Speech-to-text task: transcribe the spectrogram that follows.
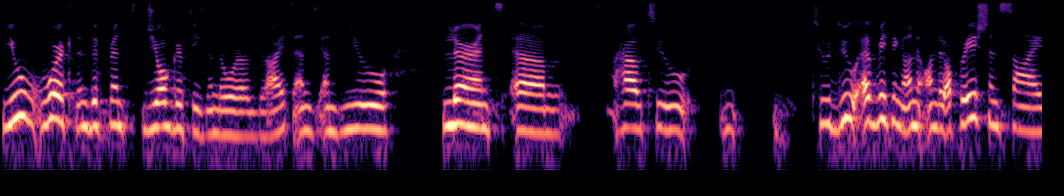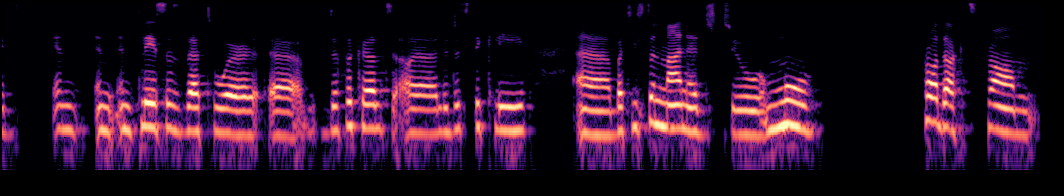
you worked in different geographies in the world, right? And and you learned um, how to to do everything on on the operations side in in, in places that were uh, difficult uh, logistically, uh, but you still managed to move products from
